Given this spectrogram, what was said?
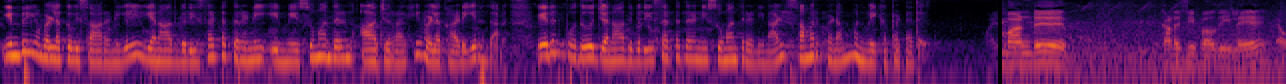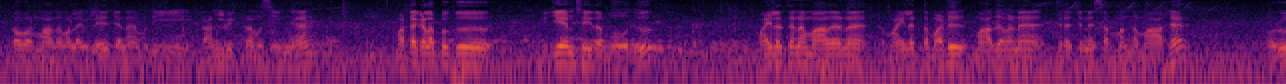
இன்றைய வழக்கு விசாரணையில் ஜனாதிபதி சட்டத்தரணி எம். ஏ. சுமந்திரன் ஆஜராகி வழக்காடியிருந்தார். இதன்போது ஜனாதிபதி சட்டத்தரணி சுமந்திரனினால் சமர்ப்பணம் முன்வைக்கப்பட்டது. ஆண்டு கடைசி பகுதியிலே அக்டோபர் மாதம் அளவிலே ஜனாதிபதி ரணில் விக்ரமசிங்க மட்டக்களப்புக்கு விஜயம் செய்த போது மயிலத்தன மாதவன மயிலத்த மடு மாதவன பிரச்சனை சம்பந்தமாக ஒரு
